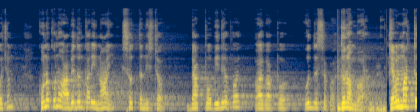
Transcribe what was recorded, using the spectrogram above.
বচন। কোনো কোনো আবেদনকারী নয়, সত্যনিষ্ঠ। ব্যাপ্য বিধেয় পদ অব্যাপ্য উদ্দেশ্য পদ দু নম্বর, কেবলমাত্র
